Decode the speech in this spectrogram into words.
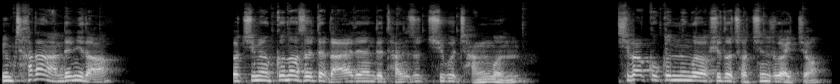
지금 차단 안 됩니다. 젖히면 끊었을 때 놔야 되는데 단수 치고 장문. 치받고 끊는 거 역시도 젖힌 수가 있죠.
